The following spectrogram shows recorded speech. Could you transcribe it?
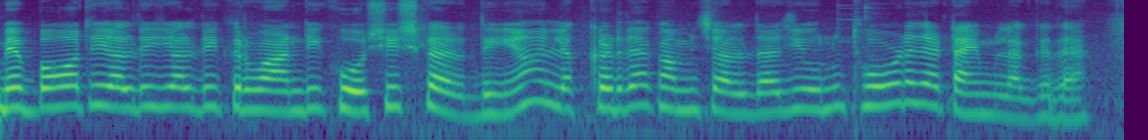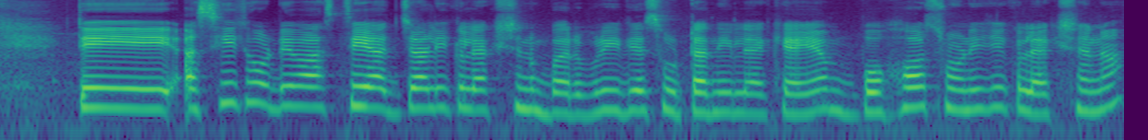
ਮੈਂ ਬਹੁਤ ਜਲਦੀ ਜਲਦੀ ਕਰਵਾਉਣ ਦੀ ਕੋਸ਼ਿਸ਼ ਕਰਦੀ ਹਾਂ। ਲੱਕੜ ਦਾ ਕੰਮ ਚੱਲਦਾ ਜੀ, ਉਹਨੂੰ ਥੋੜਾ ਜਿਹਾ ਟਾਈਮ ਲੱਗਦਾ ਹੈ। ਤੇ ਅਸੀਂ ਤੁਹਾਡੇ ਵਾਸਤੇ ਅੱਜ ਵਾਲੀ ਕਲੈਕਸ਼ਨ ਬਰਬਰੀ ਦੇ ਸੂਟਾਂ ਦੀ ਲੈ ਕੇ ਆਏ ਹਾਂ। ਬਹੁਤ ਸੋਹਣੀ ਜੀ ਕਲੈਕਸ਼ਨ ਆ।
